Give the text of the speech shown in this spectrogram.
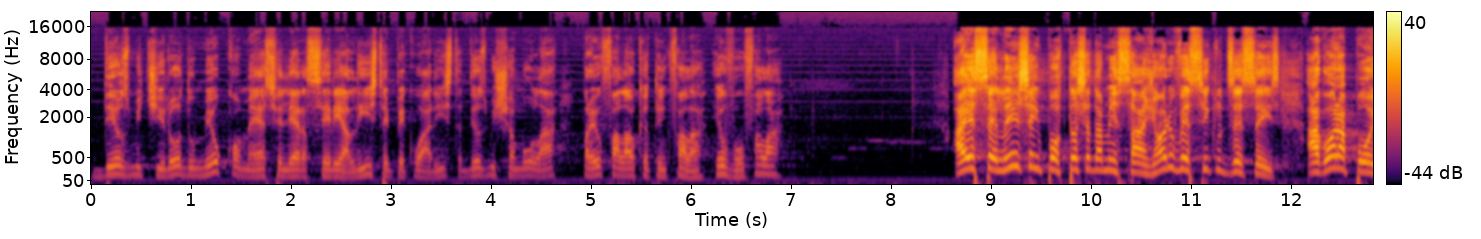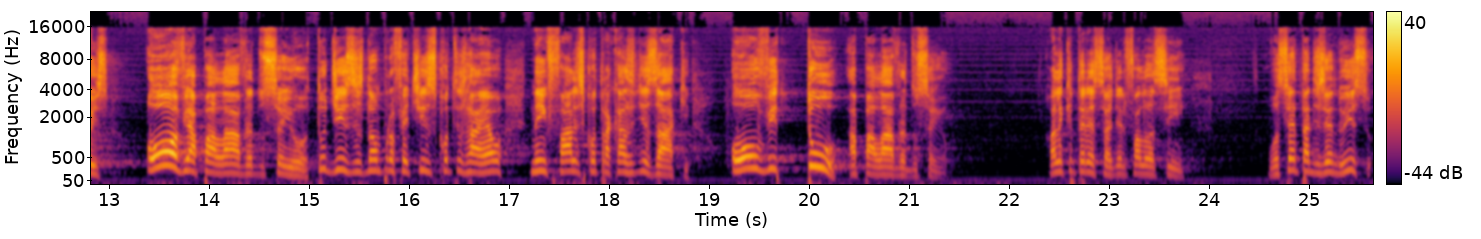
Deus me tirou do meu comércio, ele era cerealista e pecuarista. Deus me chamou lá para eu falar o que eu tenho que falar. Eu vou falar. A excelência e a importância da mensagem. Olha o versículo 16. Agora, pois, ouve a palavra do Senhor. Tu dizes: Não profetizes contra Israel, nem fales contra a casa de Isaac. Ouve tu a palavra do Senhor. Olha que interessante, ele falou assim: Você está dizendo isso?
